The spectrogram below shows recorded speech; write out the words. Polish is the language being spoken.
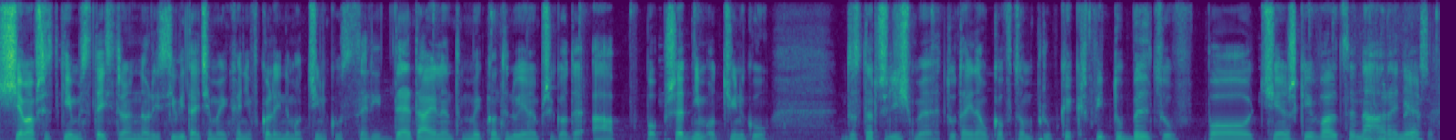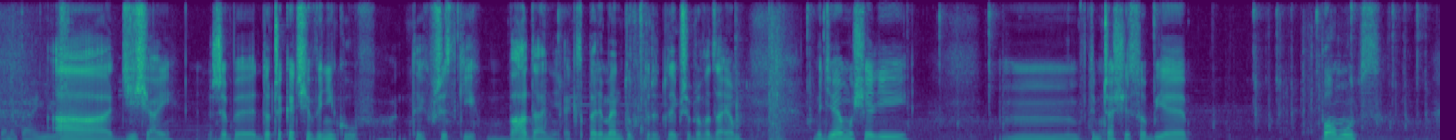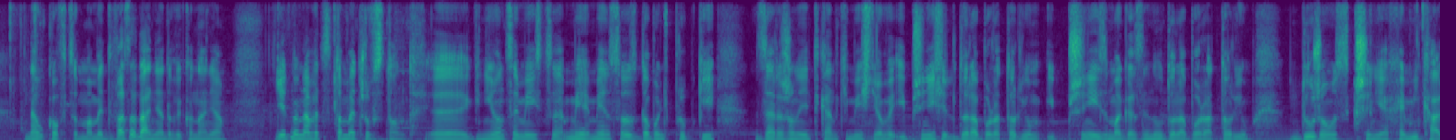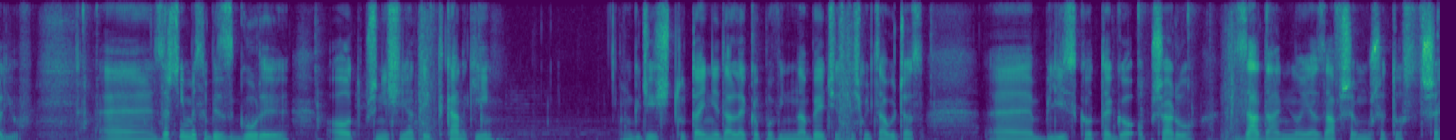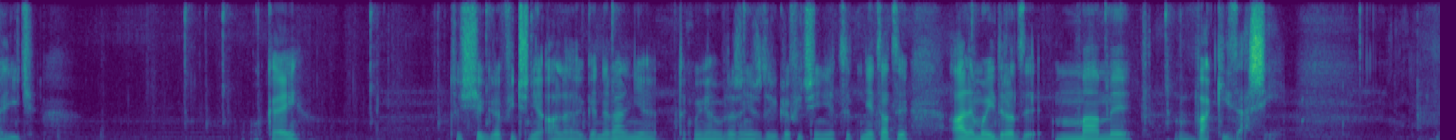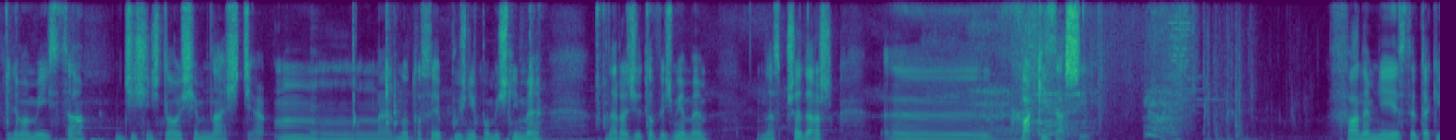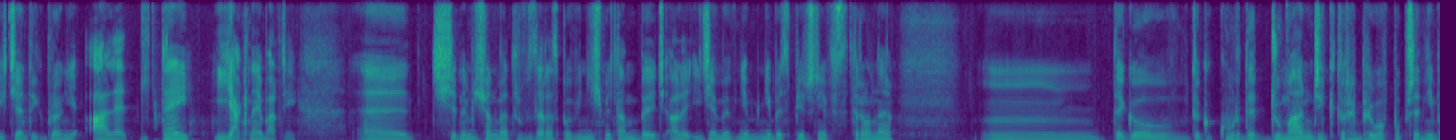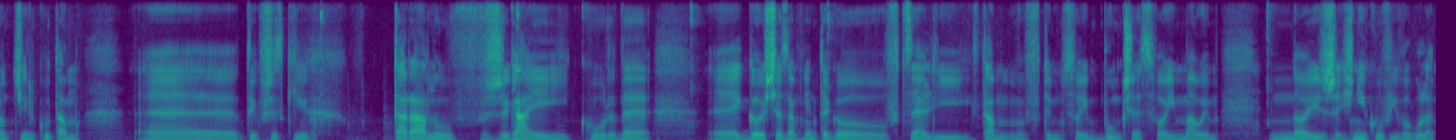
Siema wszystkim, z tej strony Norris i witajcie moi kochani w kolejnym odcinku z serii Dead Island. My kontynuujemy przygodę, a w poprzednim odcinku dostarczyliśmy tutaj naukowcom próbkę krwi tubylców po ciężkiej walce na arenie, a dzisiaj, żeby doczekać się wyników tych wszystkich badań, eksperymentów, które tutaj przeprowadzają, będziemy musieli mm, w tym czasie sobie pomóc naukowcom. Mamy dwa zadania do wykonania. Jedno nawet 100 metrów stąd. E, gnijące miejsce, mię, mięso, zdobądź próbki zarażonej tkanki mięśniowej i przynieś je do laboratorium i przynieś z magazynu do laboratorium dużą skrzynię chemikaliów. E, zacznijmy sobie z góry od przyniesienia tej tkanki. Gdzieś tutaj niedaleko powinna być. Jesteśmy cały czas e, blisko tego obszaru zadań. No ja zawsze muszę to strzelić. Okej. Coś się graficznie, ale generalnie tak miałem wrażenie, że coś graficznie nie, nie cacy, ale moi drodzy, mamy Wakizashi. Ile ma miejsca? 10 na 18. Mm, no to sobie później pomyślimy. Na razie to weźmiemy na sprzedaż. Yy, Wakizashi. Fanem nie jestem takich ciętych broni, ale tej jak najbardziej. E, 70 metrów, zaraz powinniśmy tam być, ale idziemy w nie, niebezpiecznie w stronę mm, tego, tego kurde Jumanji, które było w poprzednim odcinku tam e, tych wszystkich taranów, żygaj, kurde e, gościa zamkniętego w celi, tam w tym swoim bunkrze swoim małym, no i rzeźników i w ogóle.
